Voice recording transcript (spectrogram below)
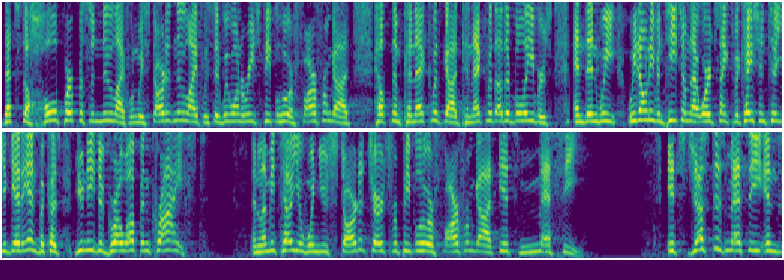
That's the whole purpose of New Life. When we started New Life, we said we want to reach people who are far from God, help them connect with God, connect with other believers. And then we, we don't even teach them that word sanctification until you get in because you need to grow up in Christ. And let me tell you, when you start a church for people who are far from God, it's messy. It's just as messy in,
